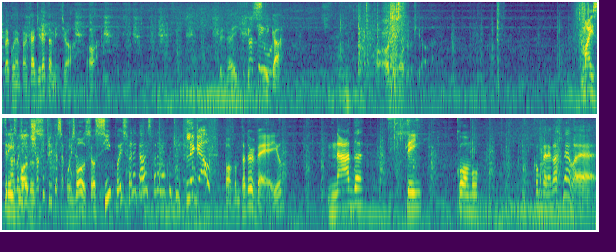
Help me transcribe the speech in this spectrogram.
Gente vai correndo pra cá diretamente, ó. Ó. Aí a gente vai ter que desligar. Ó, outro módulo aqui, ó. Mais três de módulos. choque frita essa coisa. bolso, cinco. Isso foi legal, isso foi legal curtir. Legal. Ó, computador velho. Nada tem como. Como que é o negócio mesmo? É.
